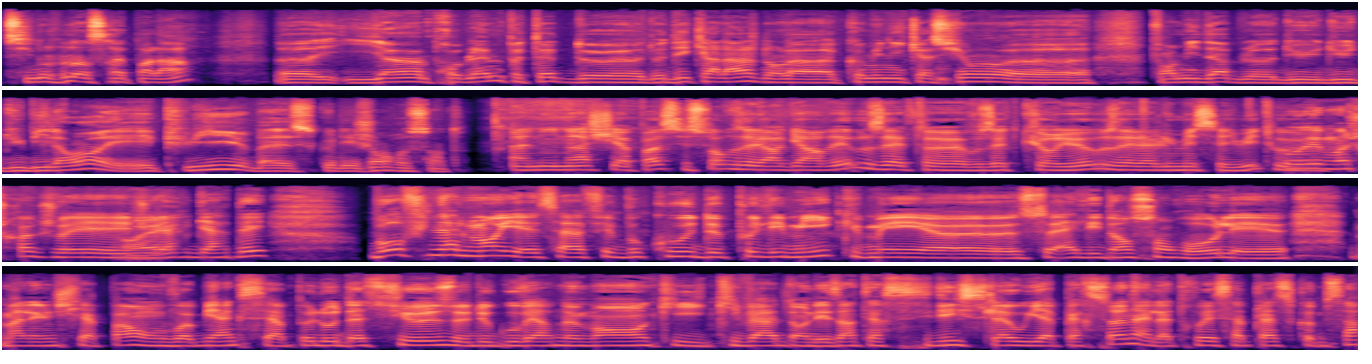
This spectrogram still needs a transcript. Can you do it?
sinon on n'en serait pas là. Euh, il y a un problème peut-être de, de, décalage dans la communication euh, formidable du, du, du, bilan et, puis ben, ce que les gens ressentent. Hanouna Chiapa, ce soir vous allez regarder. Vous êtes, vous êtes curieux. Vous allez allumer C8 ou... Oui, moi je crois que je vais, je vais regarder. Bon, finalement, ça a fait beaucoup de mais euh, elle est dans son rôle et Marlène Schiappa, on voit bien que c'est un peu l'audace du gouvernement qui, qui va dans les interstices là où il y a personne. Elle a trouvé sa place comme ça.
